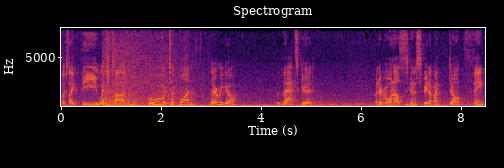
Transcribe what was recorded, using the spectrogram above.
Looks like the Wichita... Ooh, it took one. There we go. That's good. But everyone else is going to speed up. I don't think...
